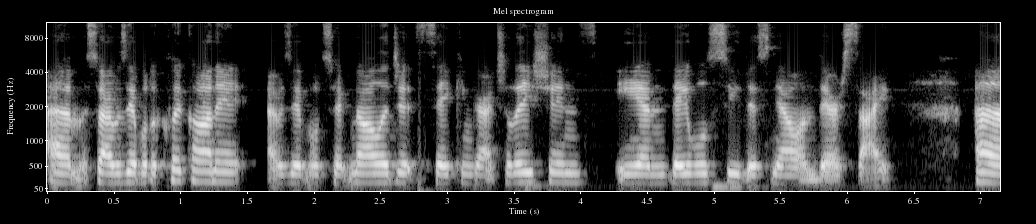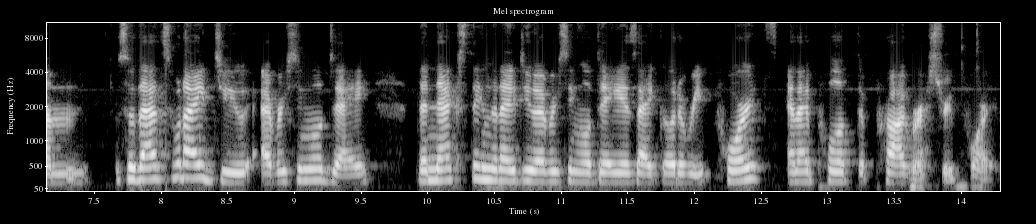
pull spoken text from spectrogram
Um, so I was able to click on it. I was able to acknowledge it, say congratulations, and they will see this now on their site. Um, so that's what I do every single day. The next thing that I do every single day is I go to reports and I pull up the progress report.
